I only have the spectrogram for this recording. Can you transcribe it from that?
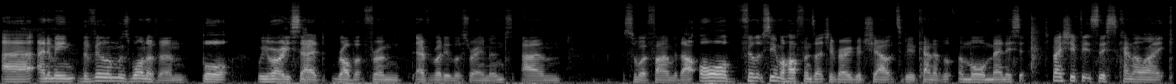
uh, and I mean the villain was one of them, but we've already said Robert from Everybody Loves Raymond, um, so we're fine with that. Or Philip Seymour Hoffman's actually a very good shout to be kind of a more menacing, especially if it's this kind of like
